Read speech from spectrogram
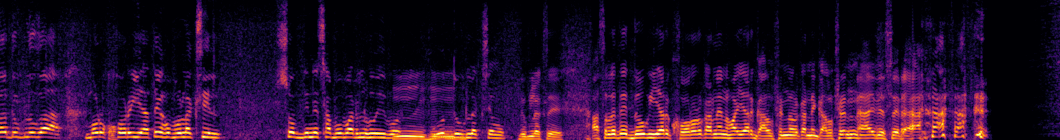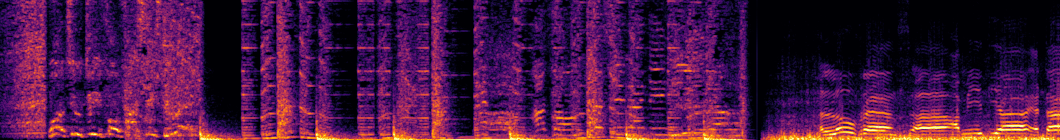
লগা দুখ লগা। মোৰ খৰ ইয়াতে হ'ব লাগিছিল। চব দিনে চাব পাৰিলোঁ হৈ বহুত দুখ লাগছে মোক। দুখ লাগছে। আচলতে দুখ ইয়াৰ ঘৰৰ কাৰণে নহয় ইয়াৰ গাৰ্লফ্ৰেণ্ডৰ কাৰণে। গাৰ্লফ্ৰেণ্ড নাই বেচেৰা. হেল্ল' ফ্ৰেণ্ডছ আমি এতিয়া এটা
